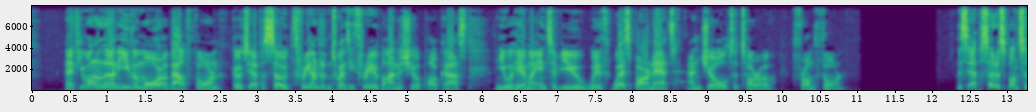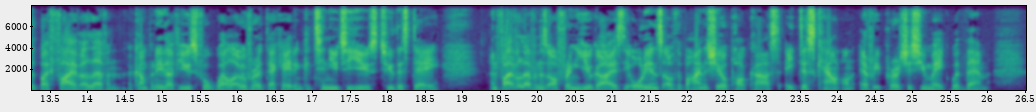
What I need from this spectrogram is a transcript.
And if you want to learn even more about Thorne, go to episode 323 of Behind the Shield podcast, and you will hear my interview with Wes Barnett and Joel Totoro from Thorne. This episode is sponsored by 511, a company that I've used for well over a decade and continue to use to this day. And 511 is offering you guys, the audience of the Behind the Shield podcast, a discount on every purchase you make with them.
